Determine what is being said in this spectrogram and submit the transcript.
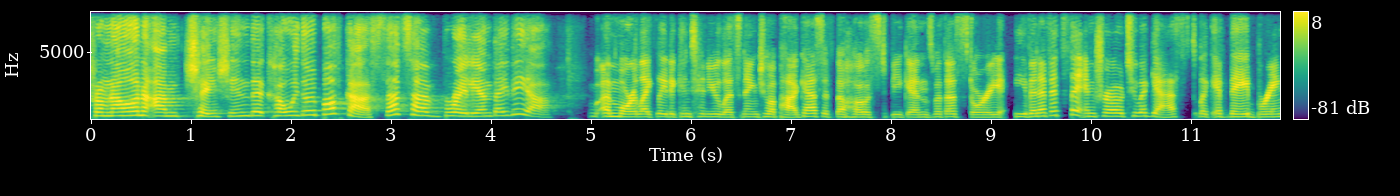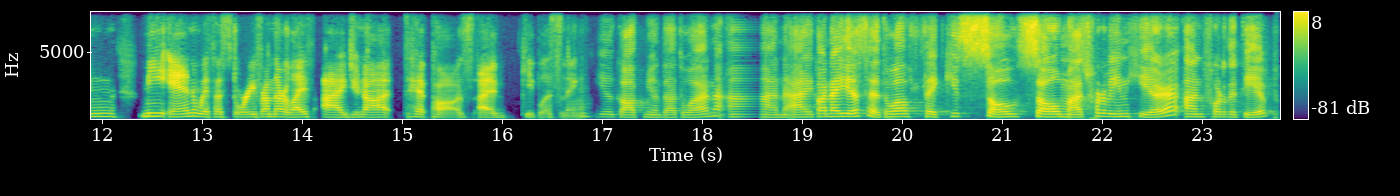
From now on, I'm changing the how we do a podcast. That's a brilliant idea. I'm more likely to continue listening to a podcast if the host begins with a story, even if it's the intro to a guest. Like if they bring me in with a story from their life, I do not hit pause. I keep listening. You got me on that one, and I'm gonna use it. Well, thank you so so much for being here and for the tip.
